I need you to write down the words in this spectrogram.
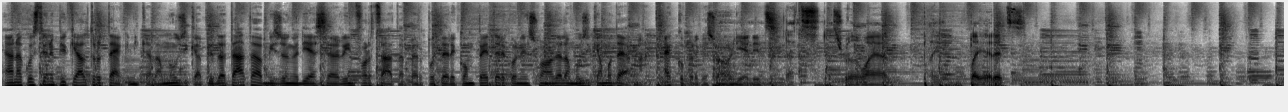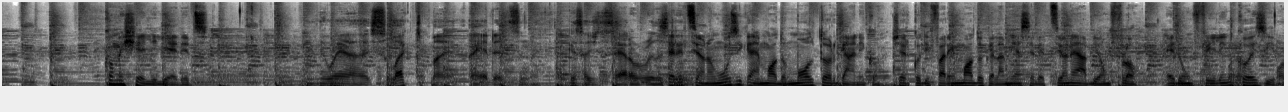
È una questione più che altro tecnica, la musica più datata ha bisogno di essere rinforzata per poter competere con il suono della musica moderna. Ecco perché suono gli edits. that's that's really why I play play edits. I don't really do Seleziono musica in modo molto organico, cerco di fare in modo che la mia selezione abbia un flow ed un feeling coesivo.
